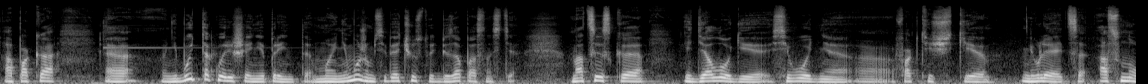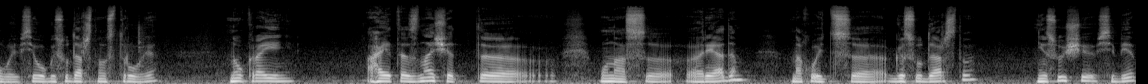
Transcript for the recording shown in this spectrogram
А пока э, не будет такое решение принято, мы не можем себя чувствовать в безопасности. Нацистская идеология сегодня э, фактически является основой всего государственного строя на Украине. А это значит, э, у нас э, рядом находится государство, несущее в себе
